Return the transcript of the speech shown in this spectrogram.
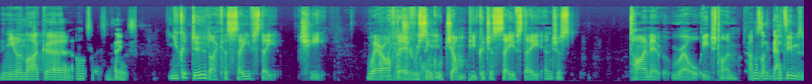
And you unlock uh, all sorts of things. You could do like a save state cheat where Oh after gosh, every single right. jump you could just save state and just time it roll each time. I was like, that seems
